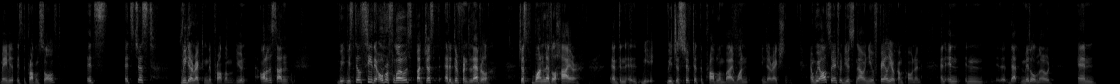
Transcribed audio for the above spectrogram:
maybe is the problem solved? It's it's just redirecting the problem. You all of a sudden we, we still see the overflows, but just at a different level, just one level higher. And then uh, we, we just shifted the problem by one indirection. And we also introduced now a new failure component and in, in that middle node. And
